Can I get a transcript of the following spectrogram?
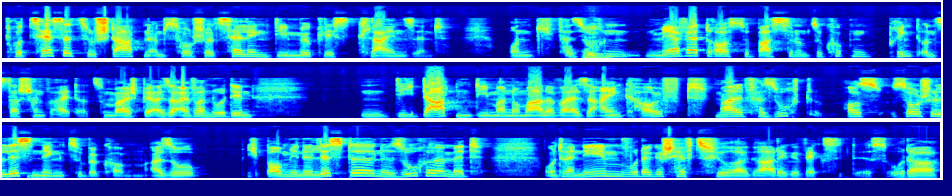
Prozesse zu starten im Social Selling, die möglichst klein sind und versuchen, mhm. Mehrwert draus zu basteln, um zu gucken, bringt uns das schon weiter. Zum Beispiel also einfach nur den, die Daten, die man normalerweise einkauft, mal versucht aus Social Listening zu bekommen. Also ich baue mir eine Liste, eine Suche mit Unternehmen, wo der Geschäftsführer gerade gewechselt ist oder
